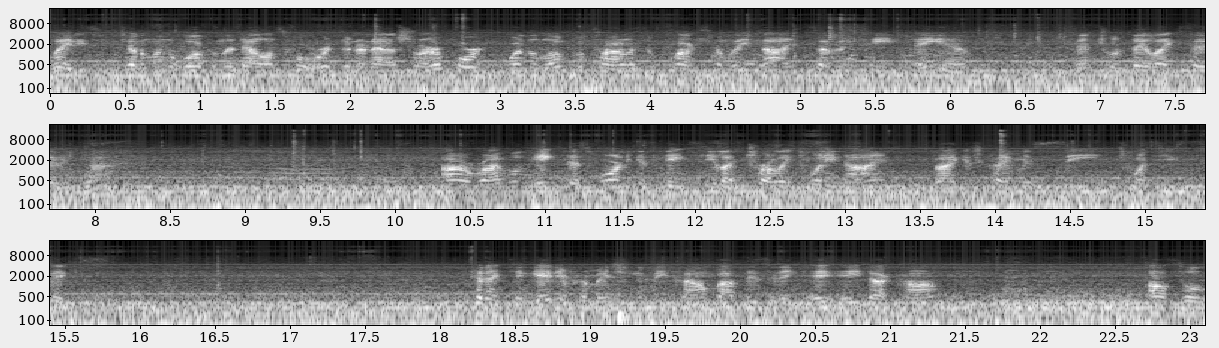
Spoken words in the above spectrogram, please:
Ladies and gentlemen, welcome to Dallas Fort Worth International Airport, where the local time is approximately 9:17 a.m. Central Daylight Saving Time. Our arrival gate this morning is gate C like Charlie 29. Baggage claim is C26. Connecting gate information can be found by visiting AA.com. Also,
